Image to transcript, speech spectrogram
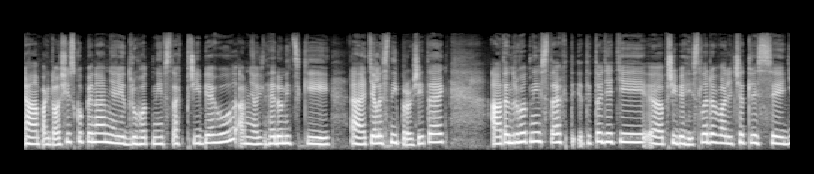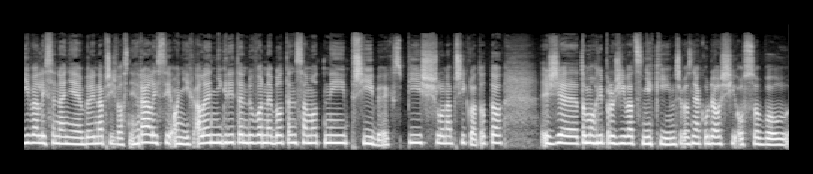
A pak další skupina měli druhotný vztah k příběhu a měli hedonický eh, tělesný prožitek. A ten druhotný vztah, ty, tyto děti eh, příběhy sledovali, četli si, dívali se na ně, byli napříč, vlastně hráli si o nich, ale nikdy ten důvod nebyl ten samotný příběh. Spíš šlo například o to, že to mohli prožívat s někým, třeba s nějakou další osobou.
